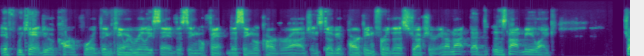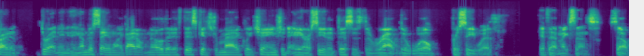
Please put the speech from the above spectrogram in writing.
if we can't do a carport, then can we really save the single fam- the single car garage and still get parking for the structure? And I'm not that it's not me like trying to threaten anything. I'm just saying like I don't know that if this gets dramatically changed in ARC that this is the route that we'll proceed with, if that makes sense. So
